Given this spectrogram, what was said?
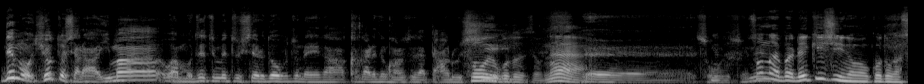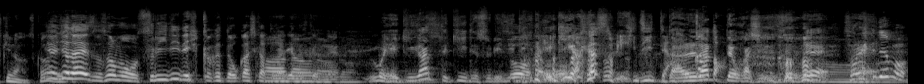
でもひょっとしたら今はもう絶滅してる動物の絵が描かれてる可能性だってあるし。そういうことですよね、えーそうですよね。そんなやっぱり歴史のことが好きなんですか？いやじゃないです。それもう 3D で引っかかっておかしかっただけですけどね。ど。もう壁画って聞いて 3D そうって壁画が 3D ってあ誰だっておかしいですよね。それでも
